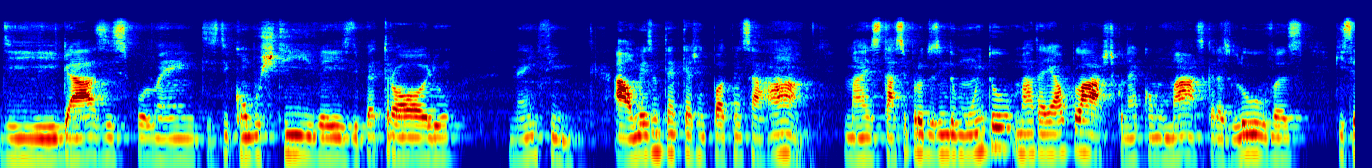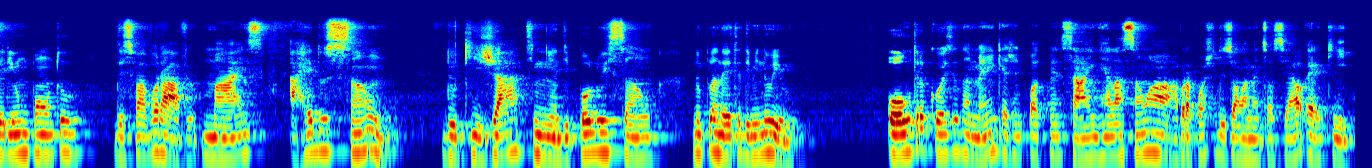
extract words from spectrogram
de gases poluentes, de combustíveis, de petróleo, né? enfim. Ah, ao mesmo tempo que a gente pode pensar, ah, mas está se produzindo muito material plástico, né? como máscaras, luvas, que seria um ponto desfavorável, mas a redução do que já tinha de poluição no planeta diminuiu. Outra coisa também que a gente pode pensar em relação à proposta do isolamento social é que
